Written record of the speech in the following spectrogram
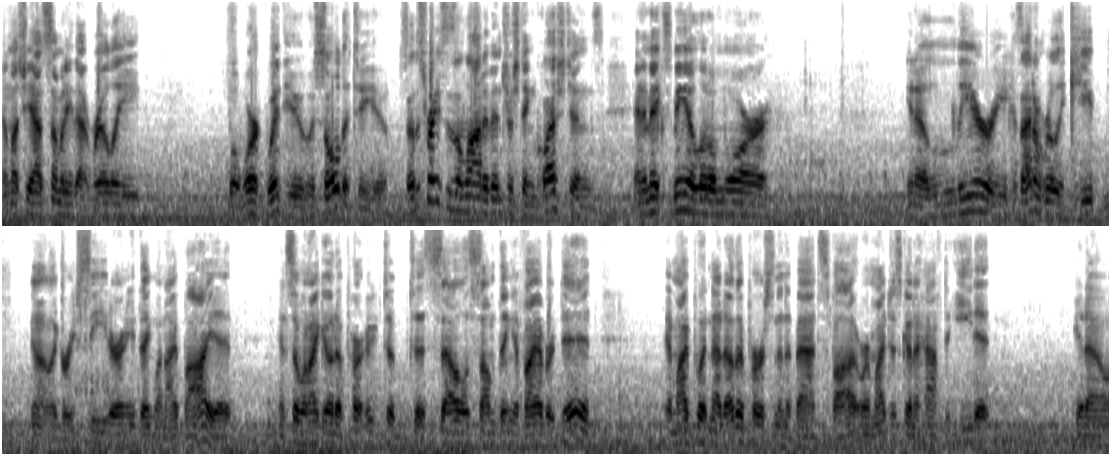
unless you have somebody that really will work with you who sold it to you. So this raises a lot of interesting questions and it makes me a little more, you know, leery because I don't really keep, you know, like a receipt or anything when I buy it. And so when I go to, to, to sell something, if I ever did, am I putting that other person in a bad spot or am I just going to have to eat it? You know,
